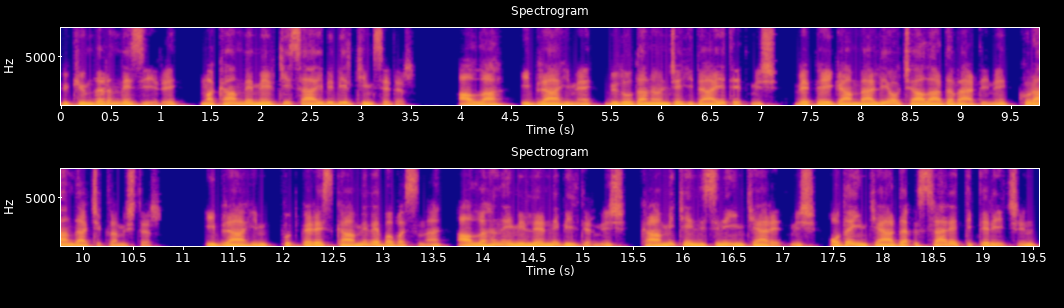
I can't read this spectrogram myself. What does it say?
hükümdarın veziri, makam ve mevki sahibi bir kimsedir. Allah, İbrahim'e büludan önce hidayet etmiş ve peygamberliği o çağlarda verdiğini Kur'an'da açıklamıştır. İbrahim, putperest kavmi ve babasına Allah'ın emirlerini bildirmiş, kavmi kendisini inkar etmiş, o da inkarda ısrar ettikleri için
